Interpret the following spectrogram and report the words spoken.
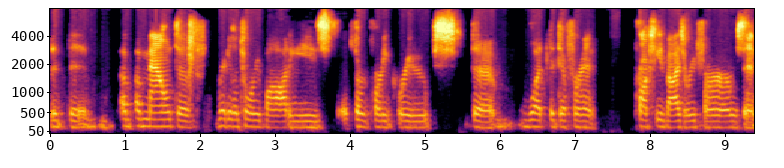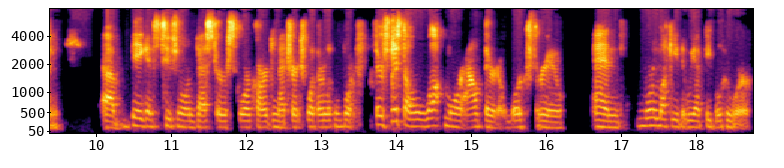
The, the amount of regulatory bodies, third party groups, the what the different proxy advisory firms and uh, big institutional investor scorecards, metrics, what they're looking for. There's just a lot more out there to work through. And we're lucky that we have people who are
